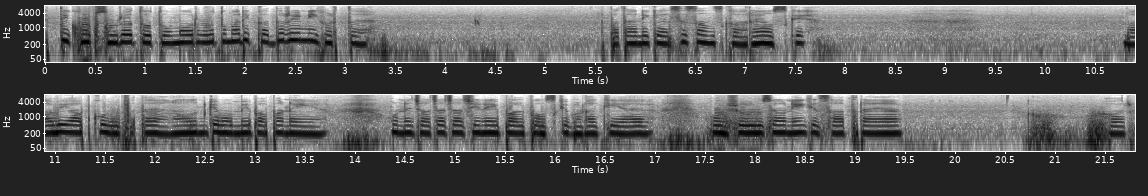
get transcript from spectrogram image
इतनी खूबसूरत हो तुम और वो तुम्हारी कदर ही नहीं करता है। पता नहीं कैसे संस्कार हैं उसके। भाभी, आपको भी पता है ना, उनके मम्मी पापा नहीं हैं। उन्हें चाचा चाची नहीं पाल पोस के बड़ा किया है। वो शुरू से उन्हीं के साथ रहे हैं। और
